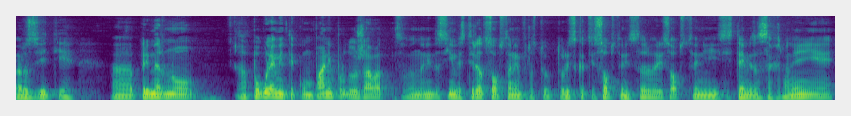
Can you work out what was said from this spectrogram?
развитие. А, примерно, по-големите компании продължават нали, да си инвестират в собствена инфраструктура, искат и собствени сървъри, собствени системи за съхранение,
